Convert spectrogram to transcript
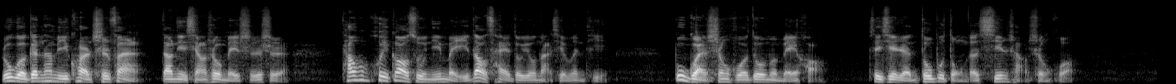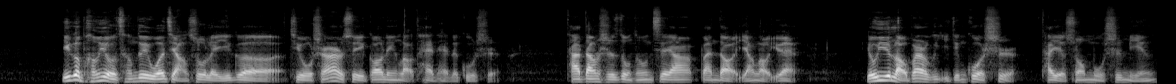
如果跟他们一块儿吃饭，当你享受美食时，他们会告诉你每一道菜都有哪些问题。不管生活多么美好。这些人都不懂得欣赏生活。一个朋友曾对我讲述了一个九十二岁高龄老太太的故事。她当时正从家搬到养老院，由于老伴儿已经过世，她也双目失明，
